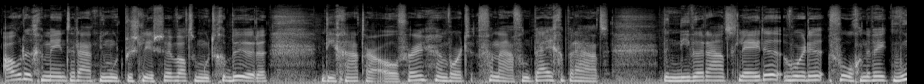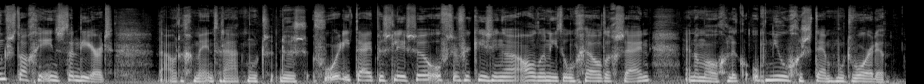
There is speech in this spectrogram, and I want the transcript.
oude gemeenteraad nu moet beslissen wat er moet gebeuren. Die gaat daarover en wordt vanavond bijgepraat. De nieuwe raadsleden worden volgende week woensdag geïnstalleerd. De oude gemeenteraad moet dus voor die tijd beslissen... of de verkiezingen al dan niet ongeldig zijn... en dan mogelijk opnieuw gestemd moet worden.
